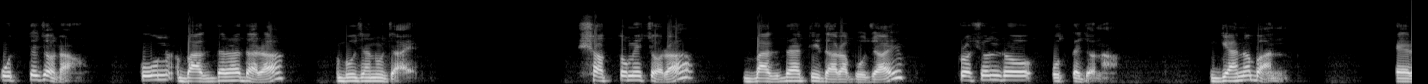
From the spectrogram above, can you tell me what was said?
উত্তেজনা কোন বাগধারা দ্বারা বোঝানো যায়? সপ্তমে চড়া বাগদাটি দ্বারা বোঝায় প্রচণ্ড উত্তেজনা। জ্ঞানবান এর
